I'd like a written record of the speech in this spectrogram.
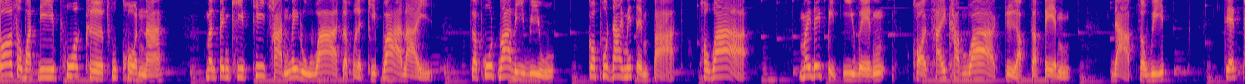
ก็สวัสดีพวกเธอทุกคนนะ มันเป็นคลิปที่ฉันไม่รู้ว่าจะเปิดคลิปว่าอะไร จะพูดว่ารีวิว ก็พูดได้ไม่เต็มปาก เพราะว่าไม่ได้ปิดอีเวนต์ ขอใช้คำว่าเกือบจะเป็น ดาบสวิตเจ็ตแพ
